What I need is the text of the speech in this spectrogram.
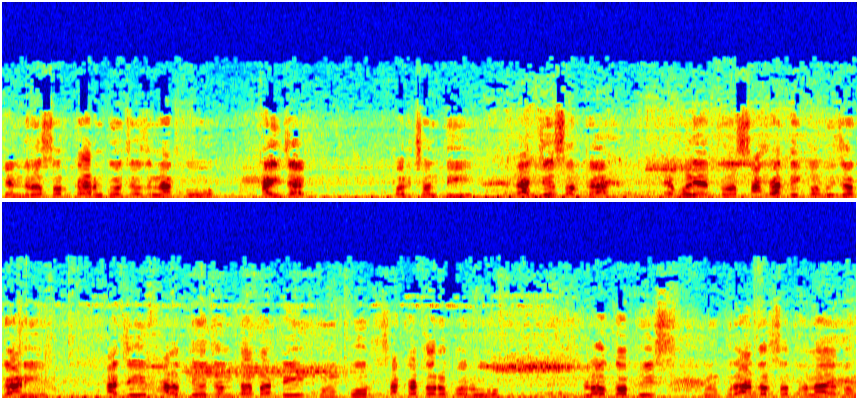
କେନ୍ଦ୍ର ସରକାରଙ୍କ ଯୋଜନାକୁ ହାଇଜାକ୍ କରିଛନ୍ତି ରାଜ୍ୟ ସରକାର। ଏଭଳି ଏକ ସାଂଘାତିକ ଅଭିଯୋଗ ଆଣି ଆଜି ଭାରତୀୟ ଜନତା ପାର୍ଟି ଗୁଣପୁର ଶାଖା ତରଫରୁ ବ୍ଲକ ଅଫିସ୍ ଗୁଣପୁର ଆଦର୍ଶ ଥାନା ଏବଂ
